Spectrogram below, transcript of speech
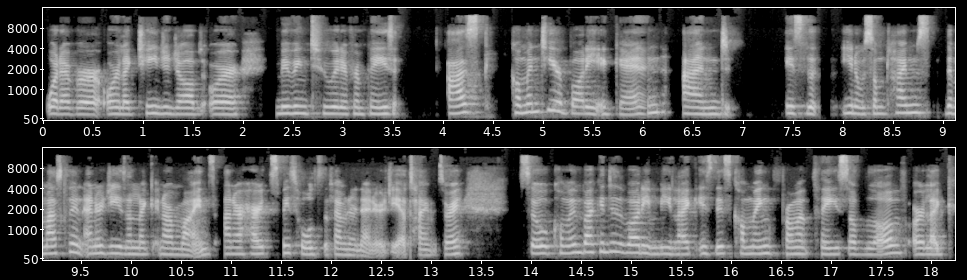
whatever, or like changing jobs or moving to a different place, ask, come into your body again and is that you know sometimes the masculine energy is in like in our minds and our heart space holds the feminine energy at times right so coming back into the body and being like, is this coming from a place of love or like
